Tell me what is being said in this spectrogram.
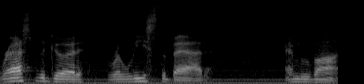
Grasp the good, release the bad, and move on.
